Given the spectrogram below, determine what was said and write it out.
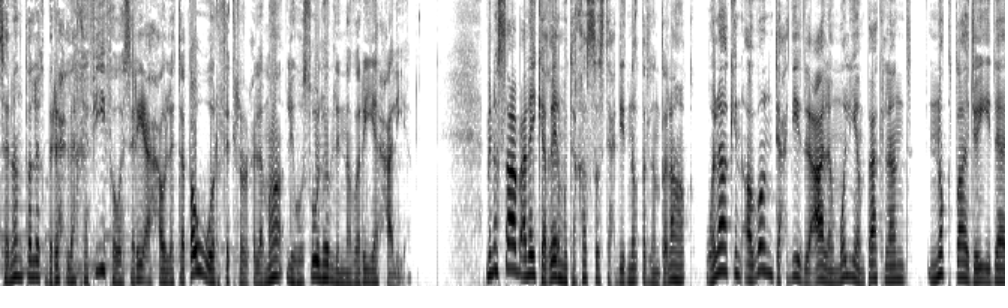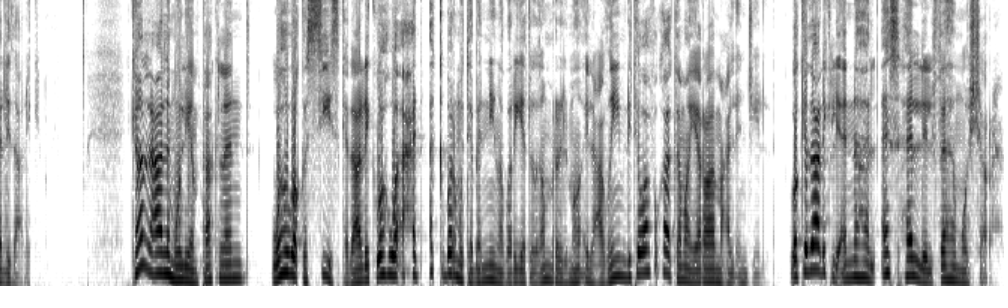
سننطلق برحلة خفيفة وسريعة حول تطور فكر العلماء لوصولهم للنظرية الحالية. من الصعب عليك غير متخصص تحديد نقطة الانطلاق، ولكن أظن تحديد العالم ويليام باكلاند نقطة جيدة لذلك. كان العالم ويليام باكلاند وهو قسيس كذلك وهو أحد أكبر متبني نظرية الغمر المائي العظيم لتوافقها كما يرى مع الإنجيل، وكذلك لأنها الأسهل للفهم والشرح.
